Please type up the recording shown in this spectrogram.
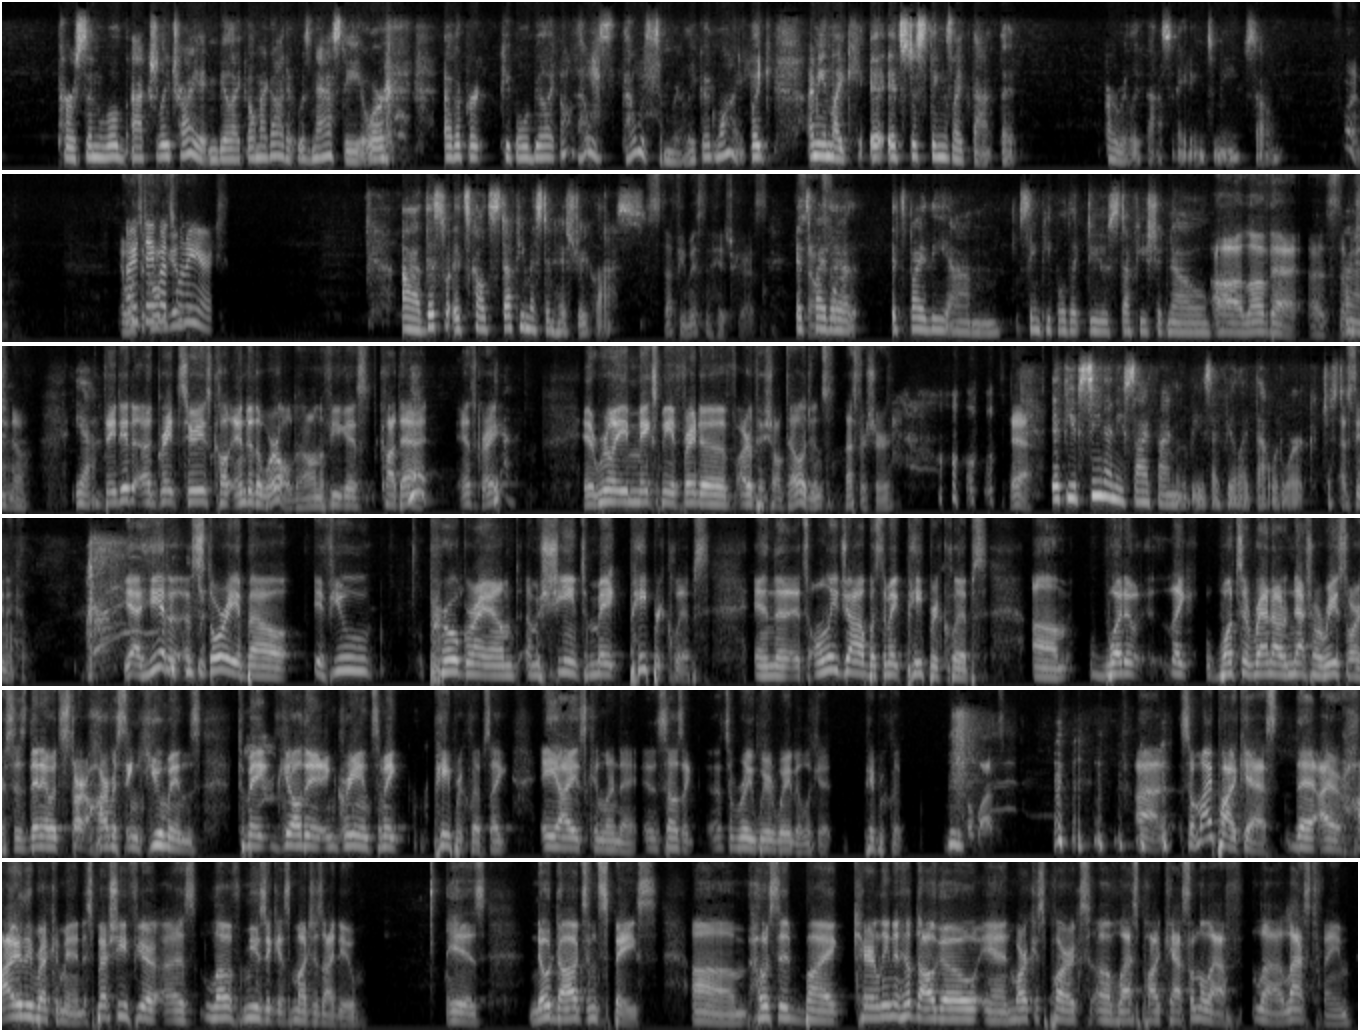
person will actually try it and be like, "Oh my god, it was nasty," or other per- people will be like, "Oh, that was that was some really good wine." Like, I mean, like it, it's just things like that that are really fascinating to me. So. Fun. And All right, what's it Dave, what's again? one of yours? Uh, this it's called Stuff You Missed in History Class. Stuff you missed in history class. It's Sounds by fun. the it's by the um, same people that do Stuff You Should Know. Oh, I love that. Uh, stuff you should Uh, know. Yeah, They did a great series called End of the World. I don't know if you guys caught that. It's great. Yeah. It really makes me afraid of artificial intelligence. That's for sure. Yeah, if you've seen any sci-fi movies, I feel like that would work. Just I've seen well. it. Couple. Yeah, he had a, a story about if you programmed a machine to make paper clips, and the, its only job was to make paper clips. Um, what it, like once it ran out of natural resources, then it would start harvesting humans to make get all the ingredients to make paper clips. Like AIs can learn that, and so I was like, that's a really weird way to look at paperclip robots. uh, so my podcast that I highly recommend, especially if you're as love music as much as I do, is No Dogs in Space, um, hosted by Carolina Hidalgo and Marcus Parks of Last Podcast on the Left, Last Fame.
